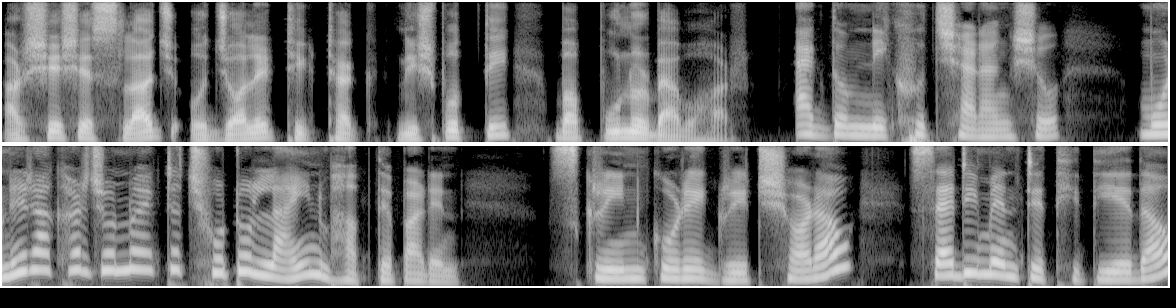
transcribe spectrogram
আর শেষে স্লাজ ও জলের ঠিকঠাক নিষ্পত্তি বা পুনর্ব্যবহার। একদম নিখুঁত সারাংশ। মনে রাখার জন্য একটা ছোট লাইন ভাবতে পারেন। স্ক্রিন করে গ্রিড সরাও স্যাডিমেন্টে থিতিয়ে দাও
